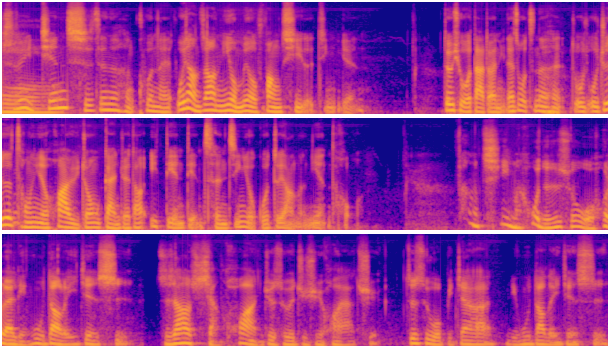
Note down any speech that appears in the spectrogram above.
所以坚持真的很困难。我想知道你有没有放弃的经验？对不起，我打断你，但是我真的很我我觉得从你的话语中感觉到一点点曾经有过这样的念头。放弃吗？或者是说我后来领悟到了一件事：只要想画，你就是会继续画下去。这是我比较领悟到的一件事。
